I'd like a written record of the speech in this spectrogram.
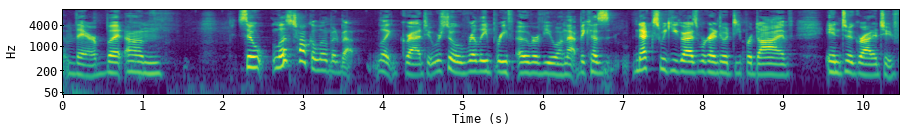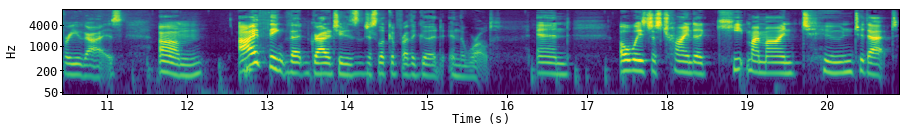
there, but um, so let's talk a little bit about like gratitude. We're still a really brief overview on that because next week, you guys, we're going to do a deeper dive into gratitude for you guys. Um, I think that gratitude is just looking for the good in the world and always just trying to keep my mind tuned to that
